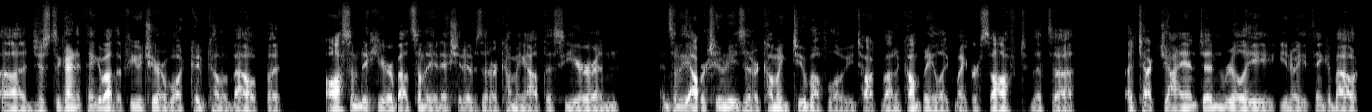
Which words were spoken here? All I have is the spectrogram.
uh, just to kind of think about the future and what could come about, but awesome to hear about some of the initiatives that are coming out this year and and some of the opportunities that are coming to Buffalo. You talk about a company like Microsoft that's a a tech giant, and really, you know, you think about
